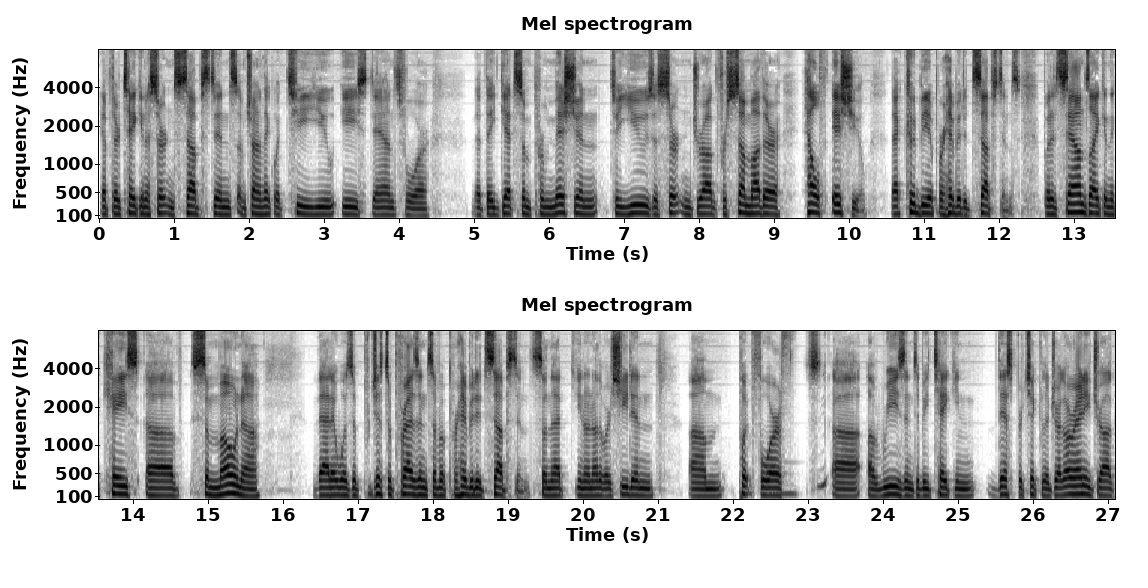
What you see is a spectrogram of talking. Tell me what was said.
if they're taking a certain substance, I'm trying to think what TUE stands for that they get some permission to use a certain drug for some other health issue that could be a prohibited substance. But it sounds like in the case of Simona, that it was a, just a presence of a prohibited substance. So that, you know, in other words, she didn't um, put forth uh, a reason to be taking this particular drug or any drug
